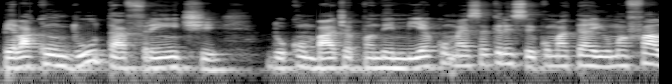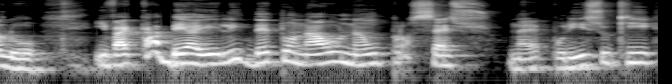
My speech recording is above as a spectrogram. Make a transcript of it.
pela conduta à frente do combate à pandemia, começa a crescer, como até a Ilma falou. E vai caber a ele detonar ou não o processo. Né? Por isso que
